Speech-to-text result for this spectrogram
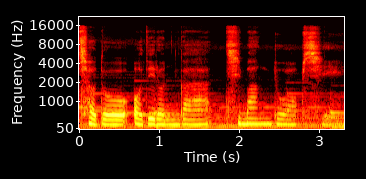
저도 어디론가 지망도 없이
